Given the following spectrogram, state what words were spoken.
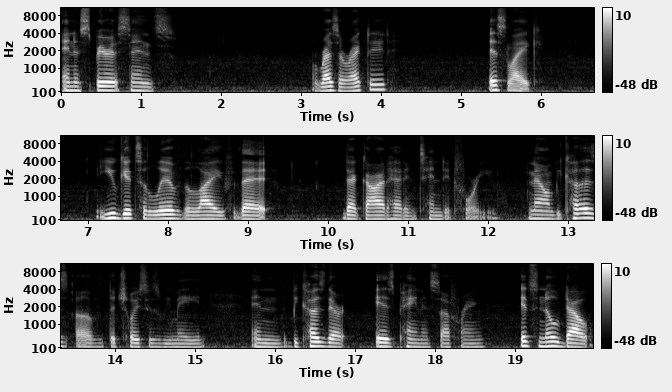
in a spirit sense resurrected it's like you get to live the life that that God had intended for you. Now because of the choices we made and because there is pain and suffering, it's no doubt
